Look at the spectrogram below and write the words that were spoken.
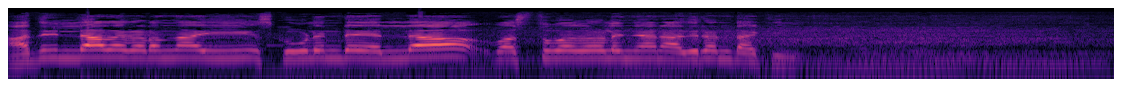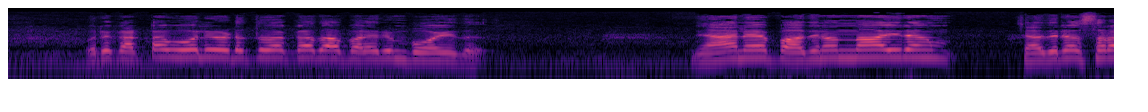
അതില്ലാതെ കിടന്ന ഈ സ്കൂളിന്റെ എല്ലാ വസ്തുവകകളും ഞാൻ അതിരുണ്ടാക്കി. ഒരു കട്ട പോലും എടുത്തു വെക്കാതെ പലരും പോയത്. ഞാൻ പതിനൊന്നായിരം ചതുരശ്ര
